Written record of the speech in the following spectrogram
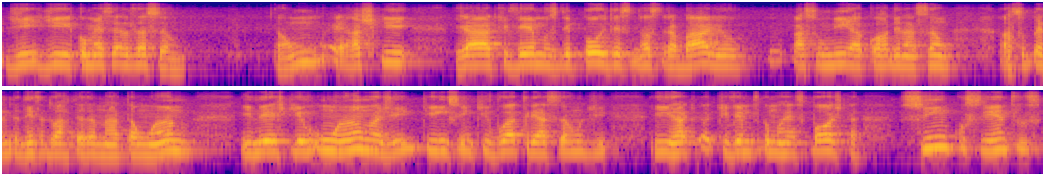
de, de comercialização. Então, é, acho que já tivemos, depois desse nosso trabalho, eu assumi a coordenação, a superintendência do artesanato há um ano, e neste um ano a gente incentivou a criação de, e tivemos como resposta cinco centros,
